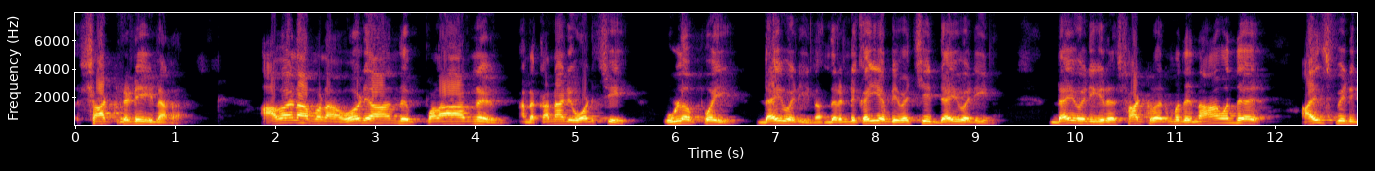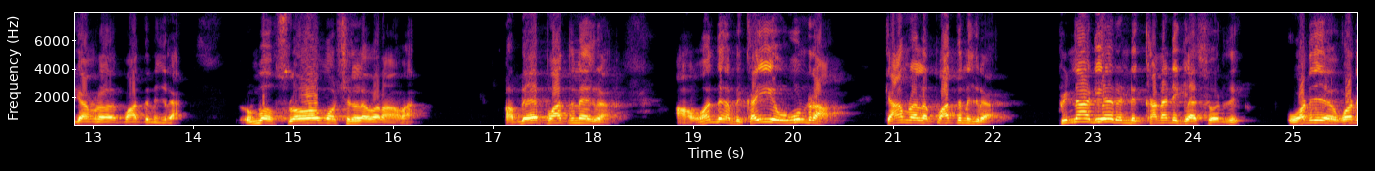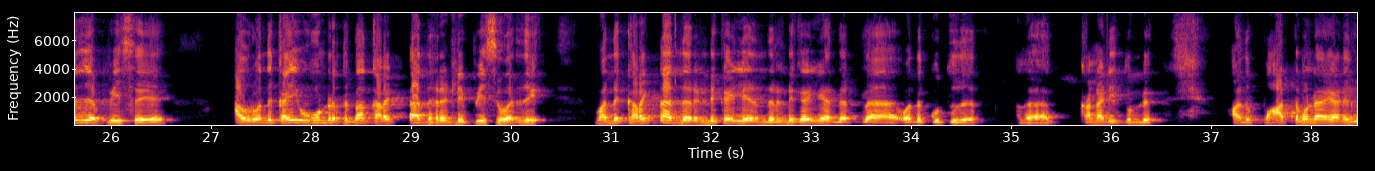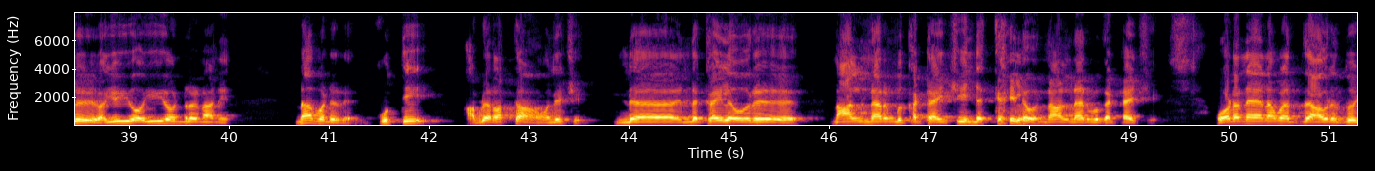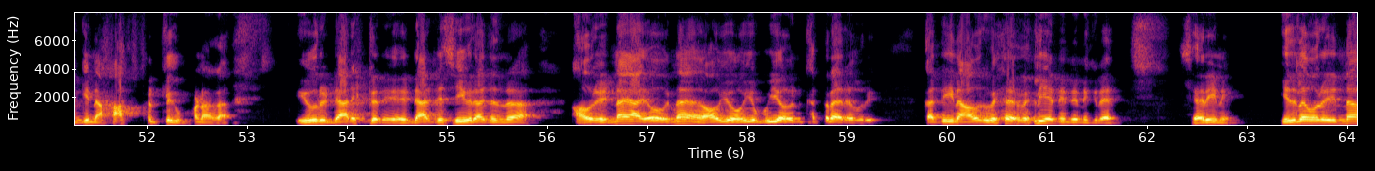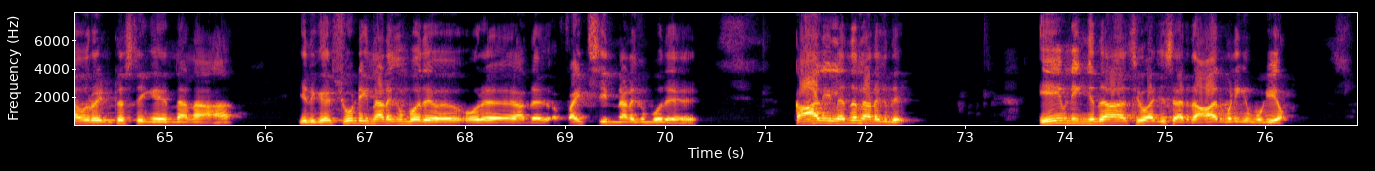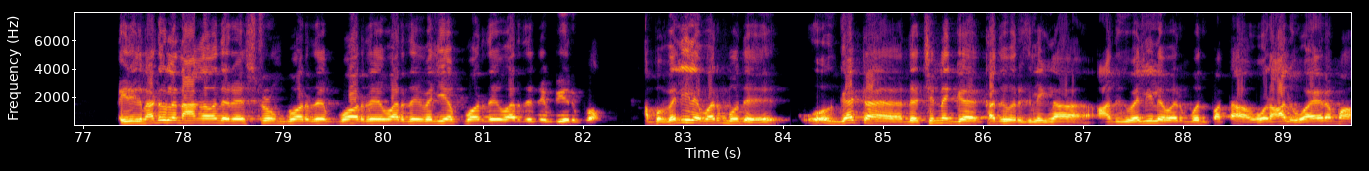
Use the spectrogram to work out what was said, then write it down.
ஷார்ட் ரெடினாங்க அவன் என்ன பண்ணான்? ஓடியாந்து பலார்னு அந்த கண்ணாடி உடச்சி உள்ளே போய் டைவ் அடிக்கணும். இந்த ரெண்டு கையை அப்படி வச்சு டைவ் அடிக்கணும். டைவ் அடிக்கிற ஷாட் வரும்போது நான் வந்து ஹை ஸ்பீடு கேமராவை பார்த்துனுங்கிறேன் ரொம்ப ஸ்லோ மோஷனில் வரான் அவன். அப்படியே பார்த்துனே இருக்கிறான் அவன் வந்து அப்படி கையை ஊன்றான். கேமராவில் பார்த்துனுங்கிறான் பின்னாடியே ரெண்டு கண்ணாடி கிளாஸ் வருது. உடஞ்ச உடஞ்ச பீஸு அவர் வந்து கை ஊன்றதுக்கும் கரெக்டாக அந்த ரெண்டு பீஸ் வருது. வந்து கரெக்டாக இந்த ரெண்டு கையில் இந்த ரெண்டு கையிலையும் அந்த இடத்துல வந்து குத்துது. அந்த கண்ணாடி துண்டு. அது பார்த்தோன்னே எனக்கு ஐயோ ஐயோன்ற நான். என்ன பண்ணுறது? குத்தி அப்படியே ரத்தம் வந்துச்சு. இந்த இந்த கையில் ஒரு நாலு நரம்பு கட் ஆயிடுச்சு இந்த கையில் ஒரு நாலு நரம்பு கட் ஆயிடுச்சு உடனே நம்ம அவரை தூக்கி நான் ஹாஸ்பிட்டலுக்கு போனாங்க. இவர் director director C V Rajendra அவரு என்ன ஐயோ என்ன ஐயோ ஐயோ ஐயோன்னு கத்துறாரு அவரு. கத்திக்கினா அவரு வெ- வெளியே நின்று நிற்கிறாரு சரின்னு. இதுல ஒரு என்ன ஒரு இன்ட்ரெஸ்டிங் என்னன்னா இதுக்கு ஷூட்டிங் நடக்கும்போது ஒரு அந்த ஃபைட் சீன் நடக்கும்போது காலையிலேருந்து நடக்குது. ஈவினிங் தான் சிவாஜி சார் ஆறு மணிக்கு முடியும். இதுக்கு நடுவில் நாங்கள் வந்து ரெஸ்ட் ரூம் போகிறது போகிறது வர்றது வெளியே போகிறது வருதுன்னு இப்படி இருப்போம். அப்போ வெளியில் வரும்போது கேட்ட அந்த சின்ன கே கதவு இருக்கு இல்லைங்களா? அதுக்கு வெளியில வரும்போது பார்த்தா ஒரு ஆள் உயரமா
